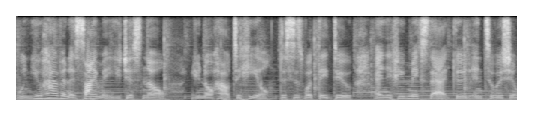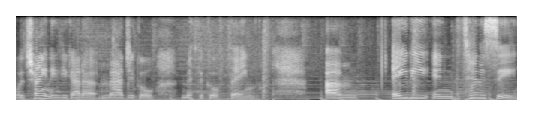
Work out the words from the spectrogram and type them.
when you have an assignment, you just know you know how to heal. This is what they do. And if you mix that good intuition with training, you got a magical, mythical thing. Um, 80 in Tennessee,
